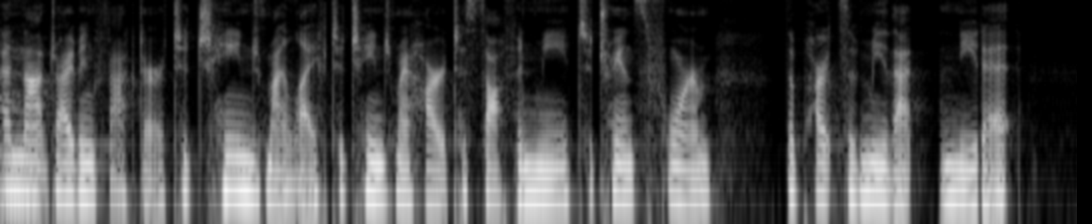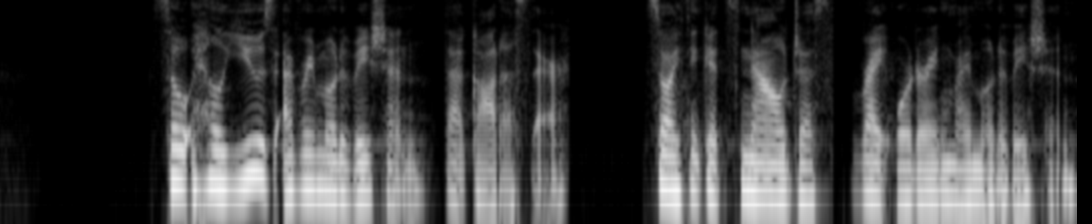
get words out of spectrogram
and that driving factor to change my life, to change my heart, to soften me, to transform the parts of me that need it. So he'll use every motivation that got us there. So I think it's now just right ordering my motivation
